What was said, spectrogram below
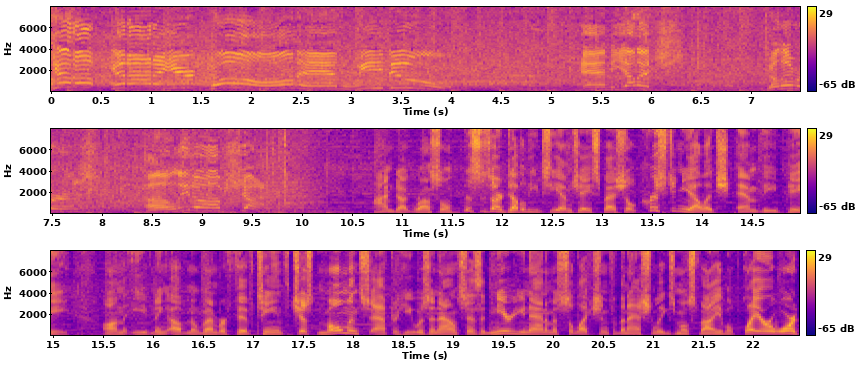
get up, get out of here, gone, and we do. And Yelich delivers a leadoff shot. I'm Doug Russell. This is our WTMJ special, Christian Yelich MVP. On the evening of November 15th, just moments after he was announced as a near unanimous selection for the National League's Most Valuable Player Award,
